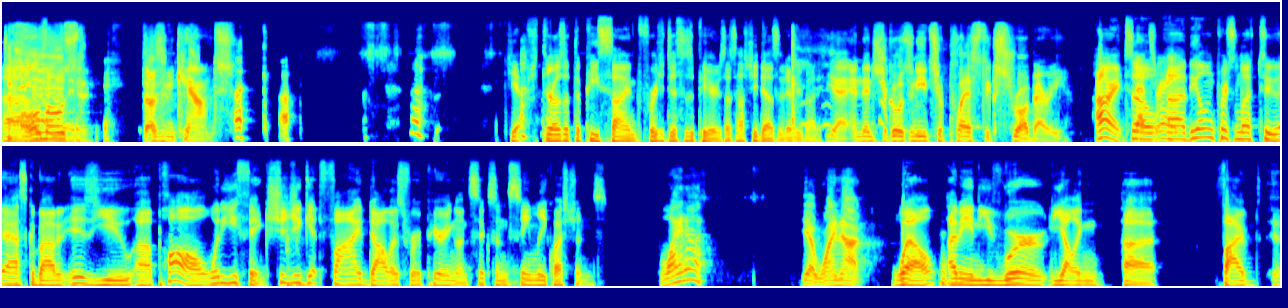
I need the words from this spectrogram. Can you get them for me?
Uh, we'll see you Almost. later. Doesn't count. God. Yeah, she throws up the peace sign before she disappears. That's how she does it, everybody. Yeah, and then she goes and eats her plastic strawberry. All right, so right. uh, the only person left to ask about it is you, uh, Paul. What do you think? Should you get five dollars for appearing on Six Unseemly Questions? Why not? Yeah, why not? Well, I mean, you were yelling uh, five. Uh,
